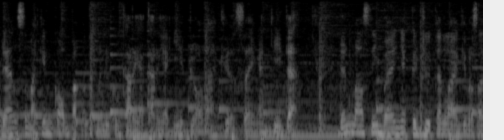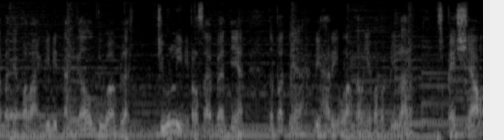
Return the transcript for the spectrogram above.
dan semakin kompak untuk mendukung karya-karya idola kesayangan kita. Dan masih banyak kejutan lagi persahabat ya, apalagi di tanggal 12 Juli nih persahabat ya. Tepatnya di hari ulang tahunnya Papa Pilar, spesial.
